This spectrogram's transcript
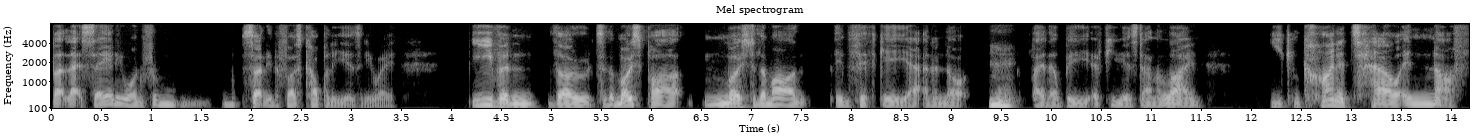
but let's say anyone from certainly the first couple of years anyway. Even though, to the most part, most of them aren't in fifth gear yet and are not mm. where they'll be a few years down the line, you can kind of tell enough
